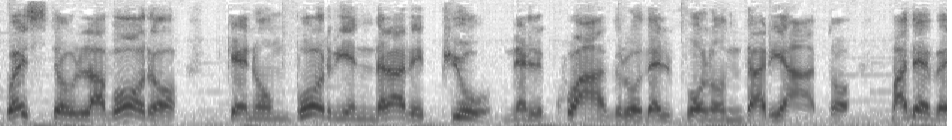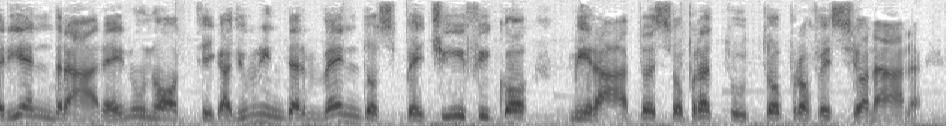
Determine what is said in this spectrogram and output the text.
Questo è un lavoro che non può rientrare più nel quadro del volontariato, ma deve rientrare in un'ottica di un intervento specifico, mirato e soprattutto professionale.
